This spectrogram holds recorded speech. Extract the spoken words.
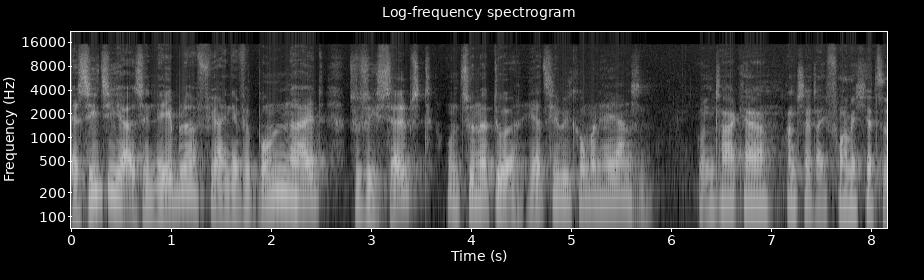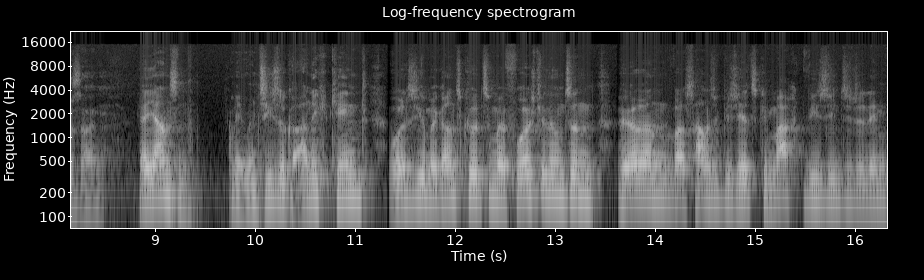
Er sieht sich als Enabler für eine Verbundenheit zu sich selbst und zur Natur. Herzlich willkommen, Herr Jansen. Guten Tag, Herr Brandstätter. Ich freue mich, hier zu sein. Herr Jansen, wenn man Sie so gar nicht kennt, wollen Sie sich mal ganz kurz einmal vorstellen unseren Hörern, was haben Sie bis jetzt gemacht, wie sind Sie zu dem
